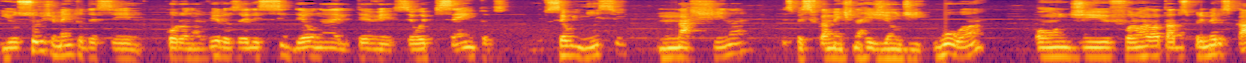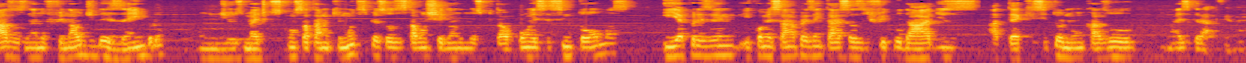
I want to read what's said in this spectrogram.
E o surgimento desse coronavírus, ele se deu, né, ele teve seu epicentro, seu início na China, especificamente na região de Wuhan, onde foram relatados os primeiros casos né, no final de dezembro, onde os médicos constataram que muitas pessoas estavam chegando no hospital com esses sintomas e, e começaram a apresentar essas dificuldades até que se tornou um caso mais grave. Né?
